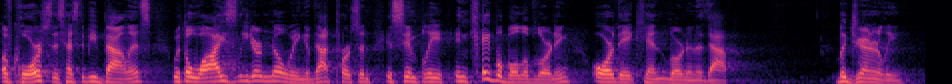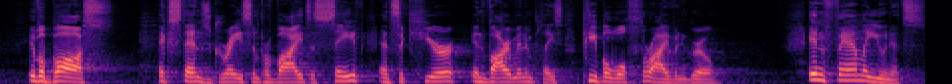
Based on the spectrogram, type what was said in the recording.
Of course, this has to be balanced with a wise leader knowing if that person is simply incapable of learning or they can learn and adapt. But generally, if a boss extends grace and provides a safe and secure environment in place, people will thrive and grow. In family units,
